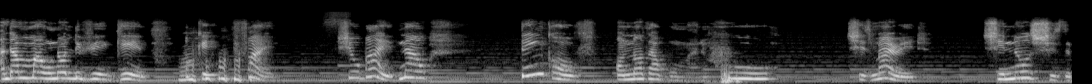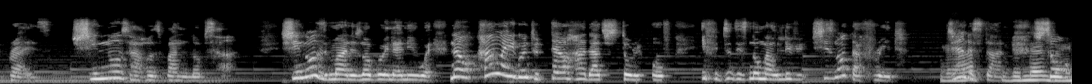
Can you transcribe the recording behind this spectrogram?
and that man will not leave you again. Okay fine. She'll buy it. Now think of another woman who she's married. She knows she's the prize. She knows her husband loves her She knows the man is not going anywhere. Now, how are you going to tell her that story of if you do this, no man will leave you? She's not afraid. Yeah, do you understand? So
